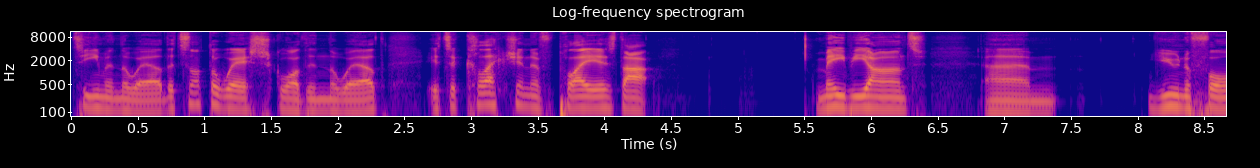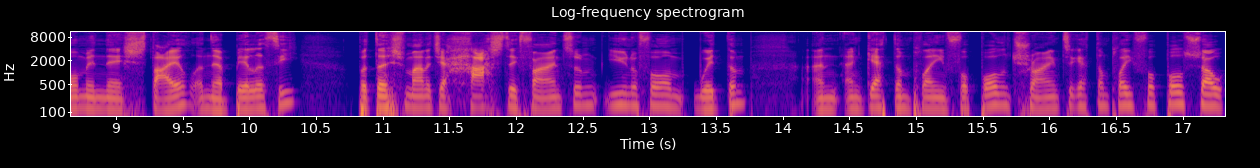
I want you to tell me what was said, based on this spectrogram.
team in the world. It's not the worst squad in the world. It's a collection of players that maybe aren't um, uniform in their style and their ability, but this manager has to find some uniform with them and, and get them playing football and trying to get them play football. So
